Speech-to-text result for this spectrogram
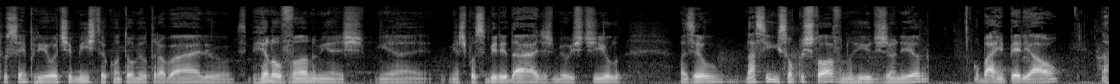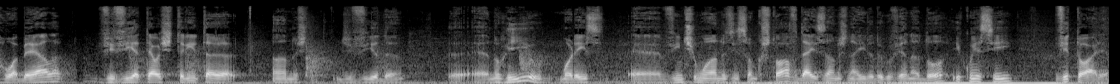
Estou sempre otimista quanto ao meu trabalho, renovando minhas, minha, minhas possibilidades, meu estilo. Mas eu nasci em São Cristóvão, no Rio de Janeiro, o bairro Imperial, na Rua Bela. Vivi até os 30 anos de vida é, no Rio. Morei é, 21 anos em São Cristóvão, 10 anos na Ilha do Governador e conheci Vitória,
